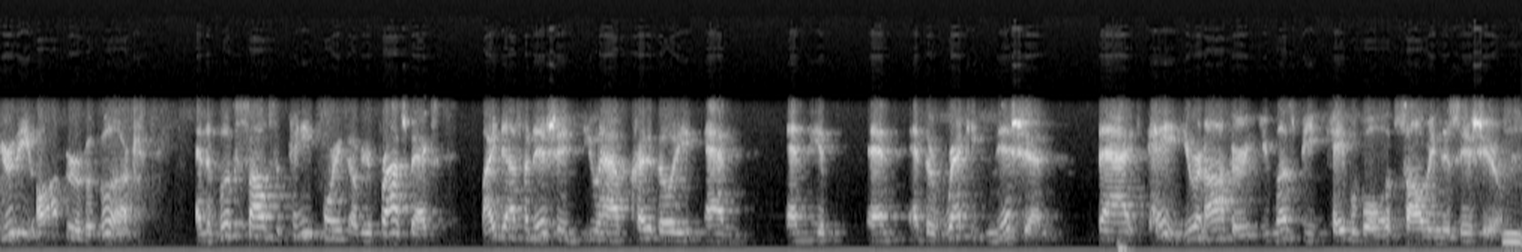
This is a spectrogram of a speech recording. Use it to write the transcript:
you're the author of a book and the book solves the pain point of your prospects? By definition, you have credibility and and the and and the recognition that hey, you're an author, you must be capable of solving this issue. Hmm.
